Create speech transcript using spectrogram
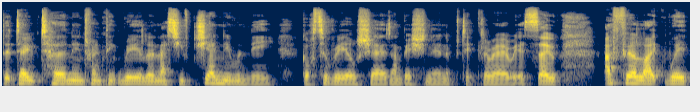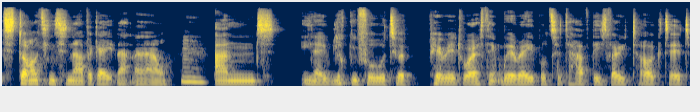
that don't turn into anything real unless you've genuinely got a real shared ambition in a particular area. So I feel like we're starting to navigate that now. Mm. And you know, looking forward to a period where I think we're able to have these very targeted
